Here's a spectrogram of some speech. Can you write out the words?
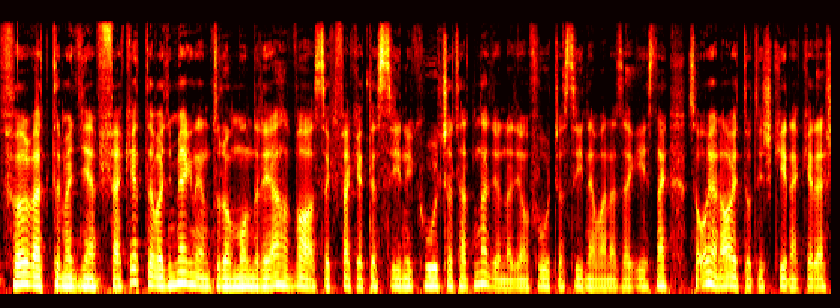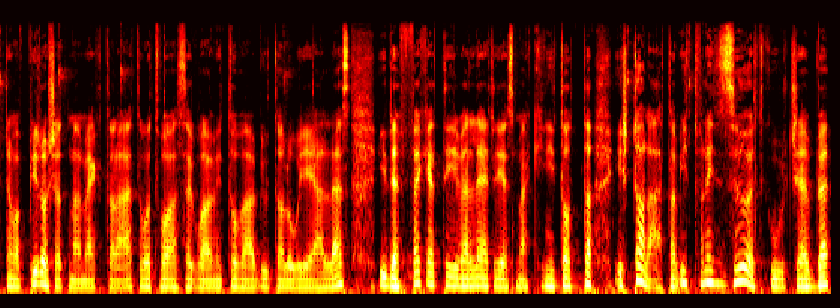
Fölvettem egy ilyen fekete, vagy meg nem tudom mondani, ah, valószínűleg fekete színű kulcsot, hát nagyon-nagyon furcsa színe van az egésznek, szóval olyan ajtót is kéne keresnem, a pirosat már megtaláltam, ott valószínűleg valami további utaló jel lesz, ide feketével lehet, hogy ezt már kinyitotta, és találtam, itt van egy zöld kulcs ebbe,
